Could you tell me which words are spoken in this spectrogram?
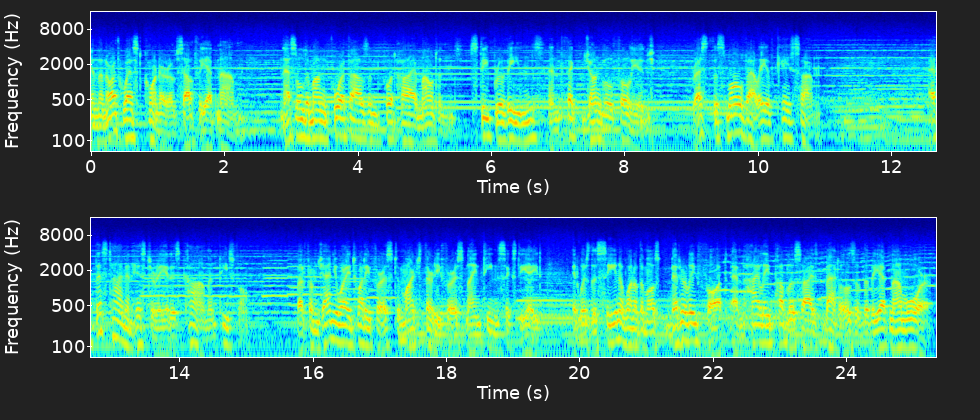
In the northwest corner of South Vietnam, nestled among 4,000-foot-high mountains, steep ravines, and thick jungle foliage, rests the small valley of Khe Sanh. At this time in history, it is calm and peaceful. But from January 21st to March 31st, 1968, it was the scene of one of the most bitterly fought and highly publicized battles of the Vietnam War.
